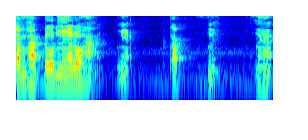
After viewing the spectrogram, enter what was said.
สัมผัสโดนเนื้อโลหะเนี่ยกับเนี่ยนะฮะ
